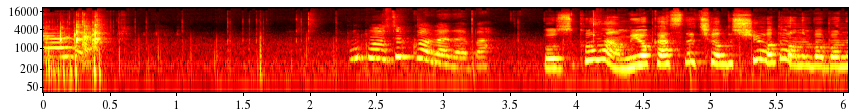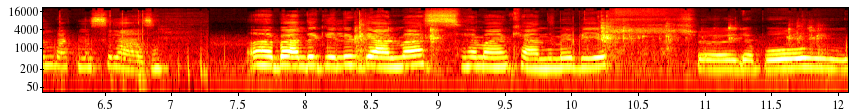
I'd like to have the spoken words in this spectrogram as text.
daha var. Bu bozuk olan araba. Bozuk olan mı? Yok aslında çalışıyor da onun babanın bakması lazım. Ay ben de gelir gelmez hemen kendime bir şöyle bol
